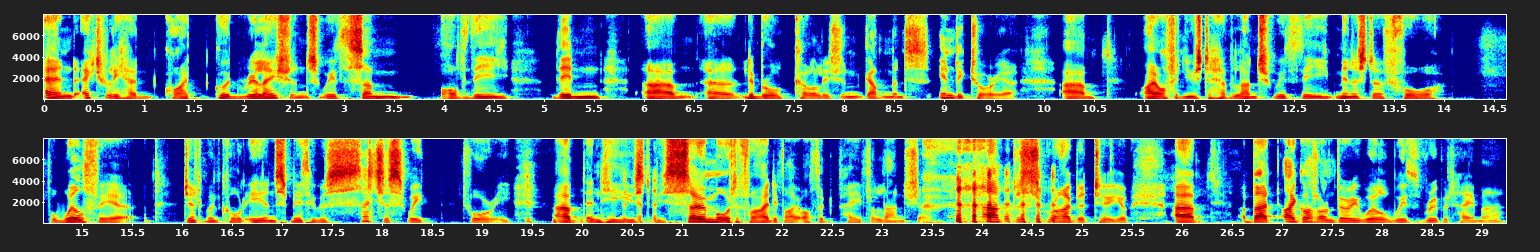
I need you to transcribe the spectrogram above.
and actually had quite good relations with some of the then um, uh, Liberal coalition governments in Victoria. Um, I often used to have lunch with the Minister for, for Welfare, a gentleman called Ian Smith, who was such a sweet Tory, uh, and he used to be so mortified if I offered to pay for lunch. I can't describe it to you. Uh, but I got on very well with Rupert Hamer,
